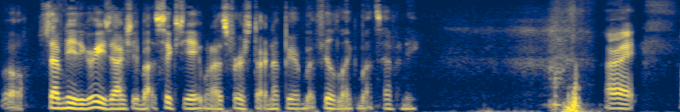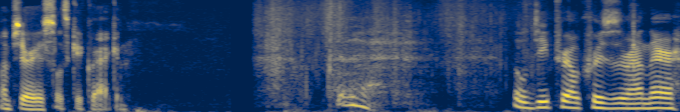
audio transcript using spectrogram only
well 70 degrees actually about 68 when I was first starting up here but feels like about 70. All right, I'm serious. Let's get cracking. little Jeep Trail cruises around there.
